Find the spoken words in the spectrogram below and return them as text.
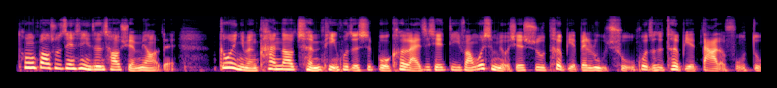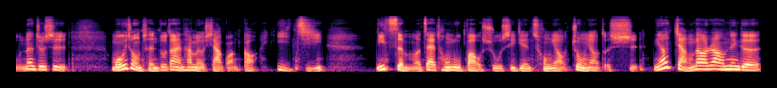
通路报书这件事情真的超玄妙的。各位，你们看到成品或者是博客来这些地方，为什么有些书特别被露出，或者是特别大的幅度？那就是某一种程度，当然他们有下广告，以及。你怎么在通路报书是一件重要重要的事。你要讲到让那个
